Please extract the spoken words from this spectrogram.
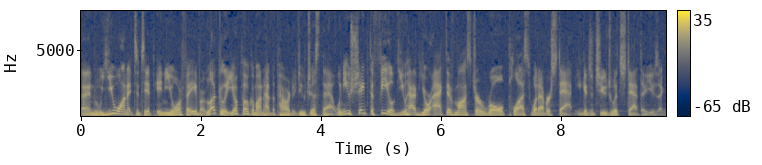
and you want it to tip in your favor. Luckily, your Pokemon have the power to do just that. When you shape the field, you have your active monster roll plus whatever stat. You get to choose which stat they're using.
